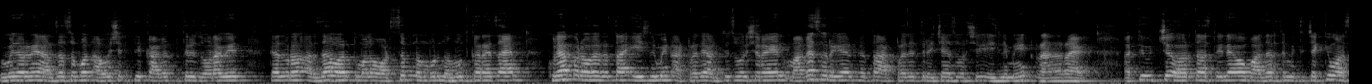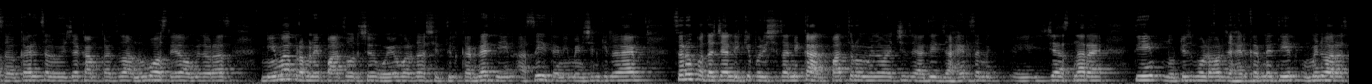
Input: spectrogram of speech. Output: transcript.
उमेदवाराने अर्जासोबत आवश्यक ती कागदपत्रे जोडावीत. त्याचबरोबर अर्जावर तुम्हाला व्हॉट्सअप नंबर नमूद करायचा आहे. खुल्या प्रवर्गाकरता एज लिमिट अठरा ते अडतीस वर्ष राहील. मागास अठरा ते त्रेचाळीस वर्ष एज लिमिट राहणार आहे. अतिउच्च अर्थ असलेल्या व बाजार समितीच्या किंवा सहकारी चळवळीच्या कामकाजाचा अनुभव असलेल्या उमेदवारास नियमाप्रमाणे पाच वर्ष वयोमर्यादा शिथिल करण्यात येईल असंही त्यांनी मेन्शन केलेलं आहे. सर्व पदाच्या लेखी परीक्षेचा निकाल पात्र उमेदवाराची यादी जाहीर समिती जी असणार आहे ती नोटीस बोर्डावर जाहीर करण्यात येईल. उमेदवारास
